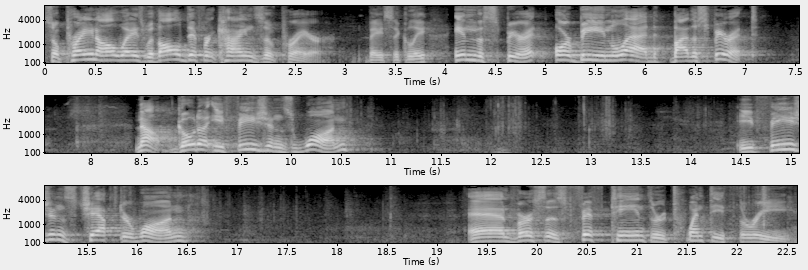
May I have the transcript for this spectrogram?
So, praying always with all different kinds of prayer, basically, in the Spirit or being led by the Spirit. Now, go to Ephesians 1. Ephesians chapter 1 and verses 15 through 23.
